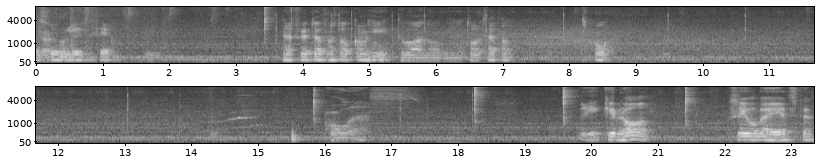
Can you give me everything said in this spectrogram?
Jag slog lite fel. När jag flyttade från Stockholm hit då var jag nog 12-13 år. Och eh, det gick ju bra. Så jobbade jag i Edsbyn.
